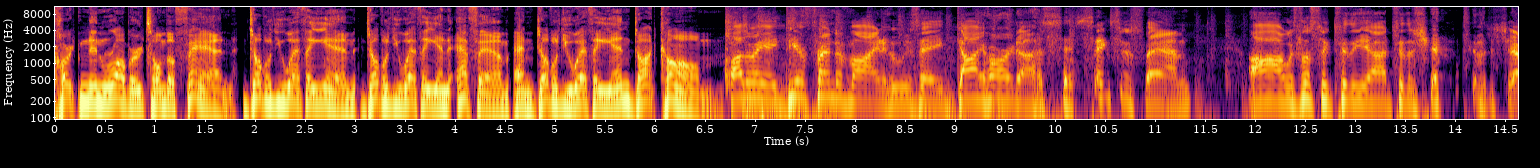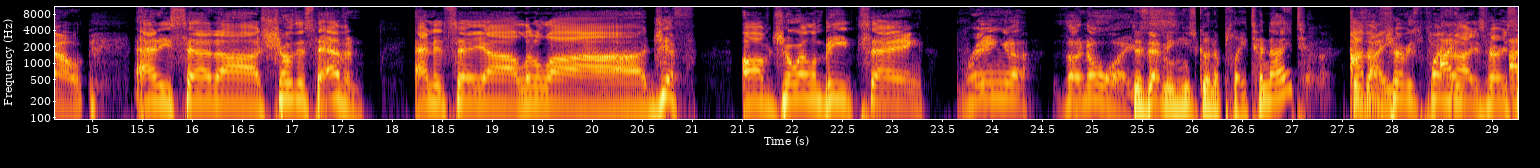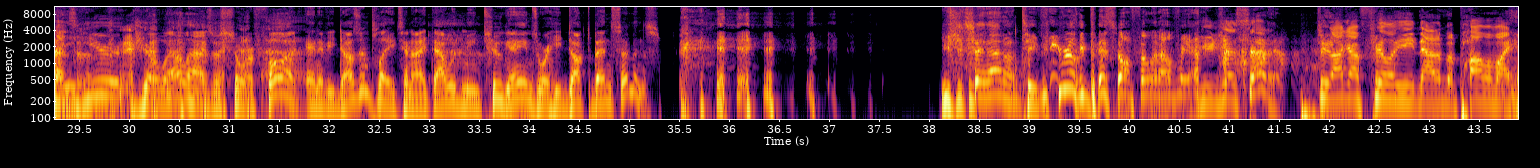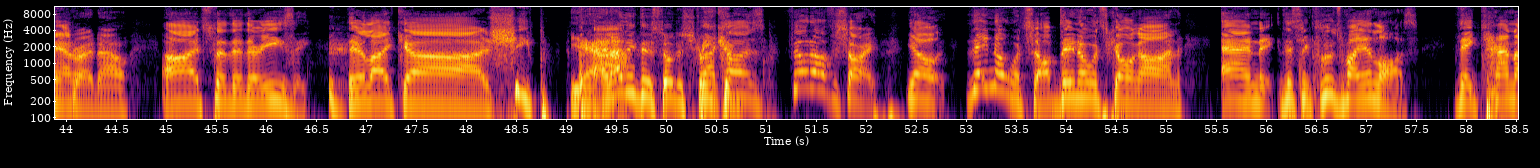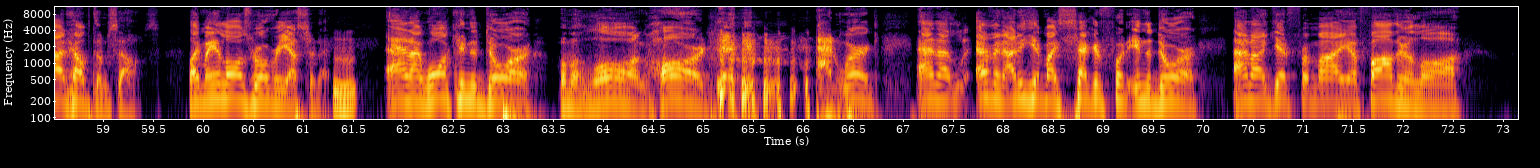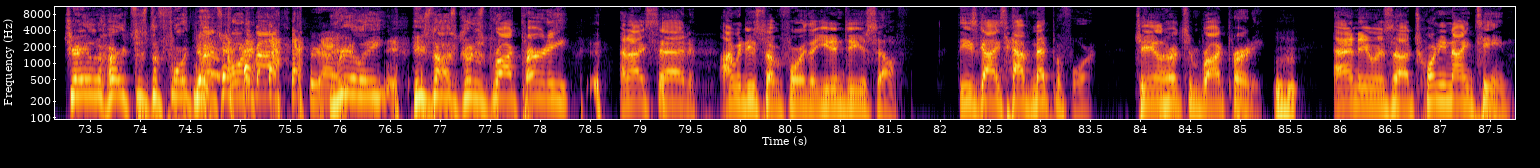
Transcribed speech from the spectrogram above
Carton and Roberts on the fan. WFAN, WFAN FM, and WFAN.com. By the way, a dear friend of mine who is a diehard uh, Sixers fan uh, was listening to the uh, to the show, to the show, and he said, uh, "Show this to Evan," and it's a uh, little uh, GIF of Joel Embiid saying, "Bring the noise." Does that mean he's going to play tonight? I'm not I- sure if he's playing or not. He's very sensitive. I hear Joel has a sore foot, and if he doesn't play tonight, that would mean two games where he ducked Ben Simmons. you should say that on TV. really piss off Philadelphia. You just said it, dude. I got Philly eating out of the palm of my hand right now. Uh, it's they're, they're easy. They're like uh, sheep. Yeah, and I think they're so distracted. because Philadelphia. Sorry, you know they know what's up. They know what's going on, and this includes my in-laws. They cannot help themselves. Like my in-laws were over yesterday, and I walk in the door from a long, hard day at work, and I, Evan, I didn't get my second foot in the door, and I get from my uh, father-in-law. Jalen Hurts is the fourth best quarterback. Really? He's not as good as Brock Purdy. And I said, I'm going to do something for you that you didn't do yourself. These guys have met before Jalen Hurts and Brock Purdy. And it was uh, 2019.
